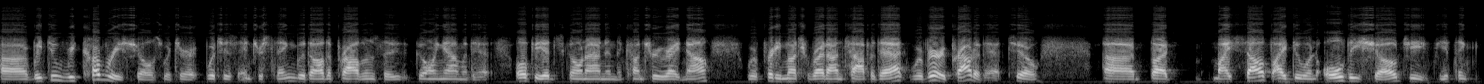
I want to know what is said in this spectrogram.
Uh, we do recovery shows, which are which is interesting with all the problems that are going on with the opiates going on in the country right now. We're pretty much right on top of that. We're very proud of that too. Uh, but myself, I do an oldie show. Gee, you think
